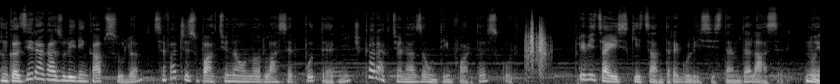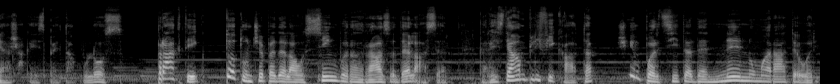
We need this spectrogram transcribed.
Încălzirea gazului din capsulă se face sub acțiunea unor laseri puternici care acționează un timp foarte scurt. Priviți aici schița întregului sistem de lasere. Nu e așa că e spectaculos. Practic, tot începe de la o singură rază de laser, care este amplificată și împărțită de nenumărate ori,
